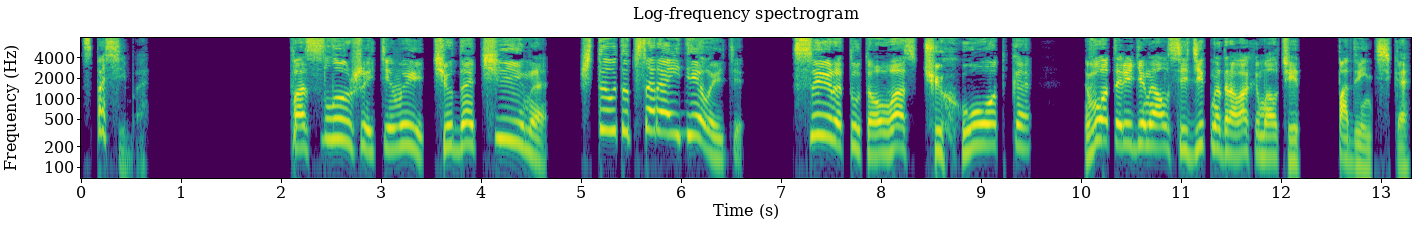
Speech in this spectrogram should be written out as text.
спасибо. Послушайте вы, чудачина, что вы тут в сарае делаете? Сыро тут, а у вас чехотка. Вот оригинал сидит на дровах и молчит. Подвиньтесь-ка.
